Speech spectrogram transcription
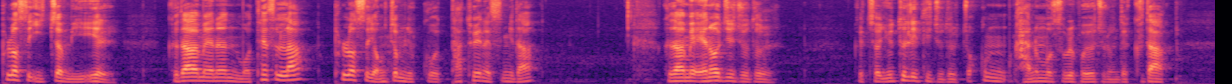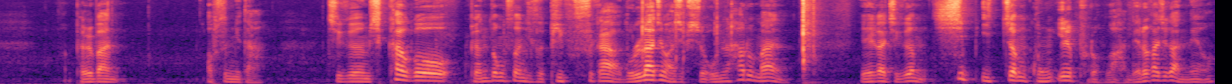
플러스 2.21. 그 다음에는 뭐 테슬라 플러스 0.69 다 토해냈습니다. 그 다음에 에너지 주들, 그쵸 유틸리티 주들 조금 가는 모습을 보여주는데 그닥 별반 없습니다. 지금 시카고 변동성 지수 빕스가 놀라지 마십시오. 오늘 하루만 얘가 지금 12.01%. 와, 내려가지가 않네요.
